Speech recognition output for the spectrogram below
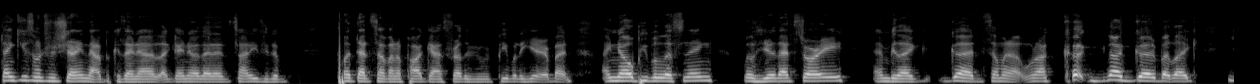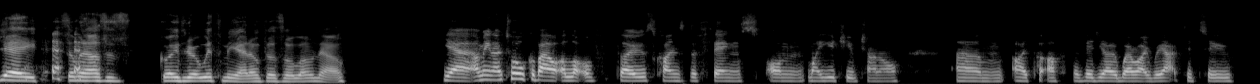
thank you so much for sharing that because I know like I know that it's not easy to put that stuff on a podcast for other people, to hear, but I know people listening will hear that story and be like, "Good, someone else. Well, not good, not good, but like, yay, someone else is going through it with me. I don't feel so alone now." yeah i mean i talk about a lot of those kinds of things on my youtube channel um, i put up a video where i reacted to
